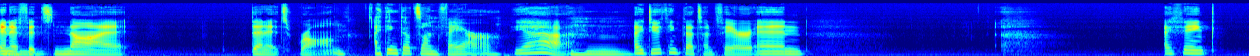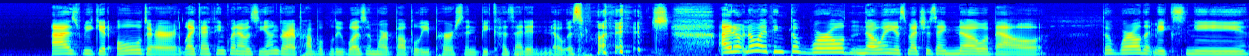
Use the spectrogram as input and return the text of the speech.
And if mm-hmm. it's not, then it's wrong. I think that's unfair. Yeah. Mm-hmm. I do think that's unfair. And I think as we get older, like I think when I was younger, I probably was a more bubbly person because I didn't know as much. I don't know. I think the world, knowing as much as I know about the world, it makes me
